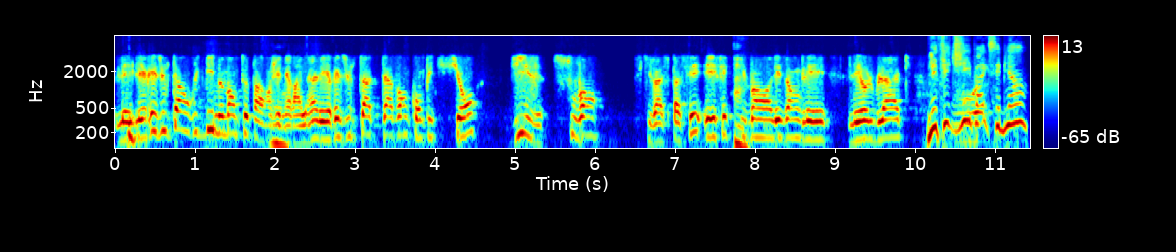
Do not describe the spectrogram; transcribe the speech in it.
les, les résultats en rugby ne mentent pas en général. hein. Les résultats d'avant compétition disent souvent ce qui va se passer. Et effectivement, les Anglais, les All Blacks, Les Fidji, paraît que c'est bien.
